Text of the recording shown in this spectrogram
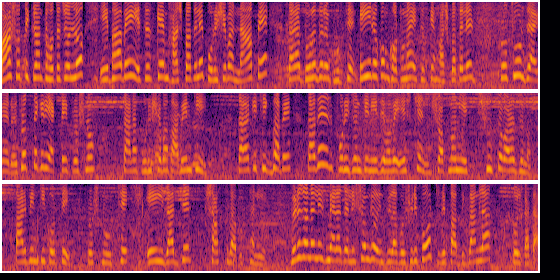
মাস অতিক্রান্ত হতে চলল। এভাবেই এসএসকেএম হাসপাতালে পরিষেবা না পেয়ে তারা দৌড়ে দৌড়ে ঘুরছেন। এই রকম ঘটনা এসএসকেএম হাসপাতালের প্রচুর জায়গায় রয়েছে প্রত্যেকেরই একটাই প্রশ্ন, তারা পরিষেবা পাবেন কি? তারা কি ঠিকভাবে তাদের পরিজনকে নিয়ে যেভাবে এসছেন স্বপ্ন নিয়ে সুস্থ করার জন্য পারবেন কি করতে? প্রশ্ন উঠছে এই রাজ্যের স্বাস্থ্য ব্যবস্থা নিয়ে। ভিডিও জার্নালিস্ট মেরাজ আলীর সঙ্গে ইন্দ্রিলা ঘোষ রিপোর্ট, রিপাবলিক বাংলা, কলকাতা।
